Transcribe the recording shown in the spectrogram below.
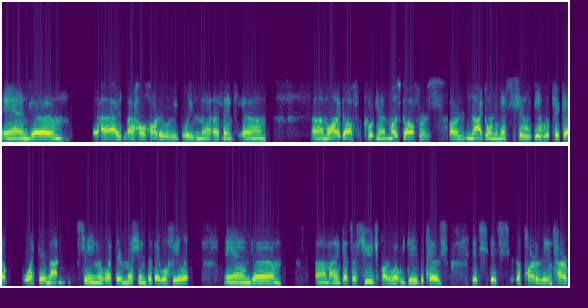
And um, I, I wholeheartedly believe in that. I think um, um, a lot of golf, you know, most golfers are not going to necessarily be able to pick up what they're not seeing or what they're missing, but they will feel it. And um, um, I think that's a huge part of what we do because it's it's a part of the entire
